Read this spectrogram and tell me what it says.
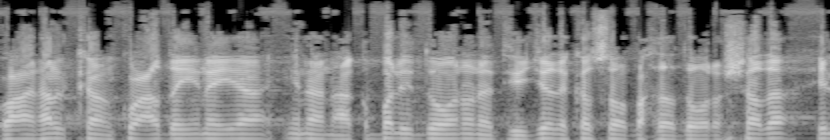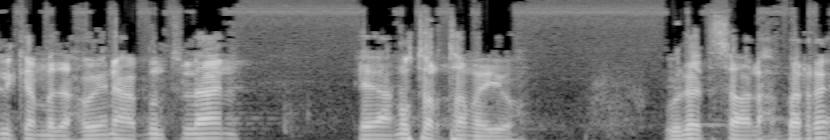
waxaan halkan ku caddaynayaa inaan aqbali doono natiijada ka soo baxda doorashada xilka madaxweynaha puntland ee aan u tartamayo. Guuleed saalax barre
